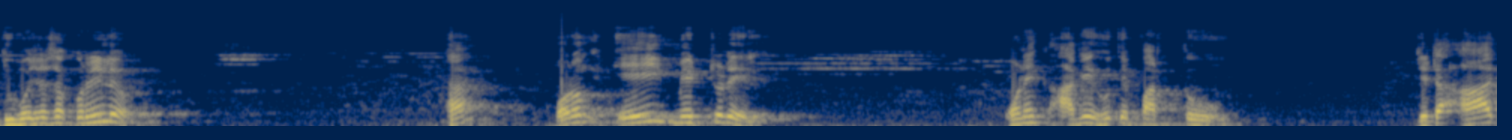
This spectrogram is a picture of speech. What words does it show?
দু বছর সব করে নিল? হ্যাঁ? বরং এই মেট্রো রেল অনেক আগে হতে পারত। যেটা আজ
